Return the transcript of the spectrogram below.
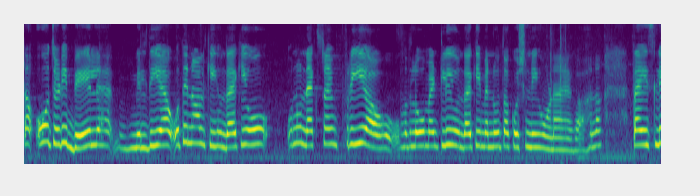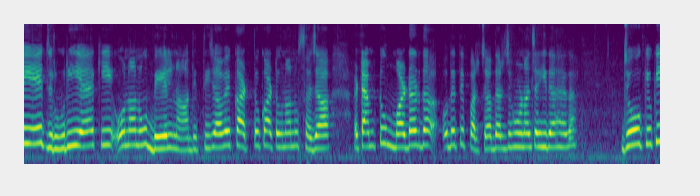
ਤਾਂ ਉਹ ਜਿਹੜੀ ਬੇਲ ਹੈ, ਮਿਲਦੀ ਹੈ, ਉਹਦੇ ਨਾਲ ਕੀ ਹੁੰਦਾ ਹੈ ਕਿ ਉਹ, ਉਹਨੂੰ ਨੈਕਸਟ ਟਾਈਮ ਫ੍ਰੀ ਆ ਉਹ, ਮਤਲਬ ਉਹ ਮੈਂਟਲੀ ਹੁੰਦਾ ਕਿ ਮੈਨੂੰ ਤਾਂ ਕੁਝ ਨਹੀਂ ਹੋਣਾ ਹੈਗਾ, ਹਨਾ? ਤਾਂ ਇਸ ਲਈ ਇਹ ਜ਼ਰੂਰੀ ਹੈ ਕਿ ਉਹਨਾਂ ਨੂੰ ਬੇਲ ਨਾ ਦਿੱਤੀ ਜਾਵੇ। ਘੱਟ ਤੋਂ ਘੱਟ ਉਹਨਾਂ ਨੂੰ ਸਜ਼ਾ ਅਟੈਂਪਟ ਟੂ ਮਰਡਰ ਦਾ ਉਹਦੇ ਤੇ ਪਰਚਾ ਦਰਜ ਹੋਣਾ ਚਾਹੀਦਾ ਹੈਗਾ। ਜੋ ਕਿਉਂਕਿ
